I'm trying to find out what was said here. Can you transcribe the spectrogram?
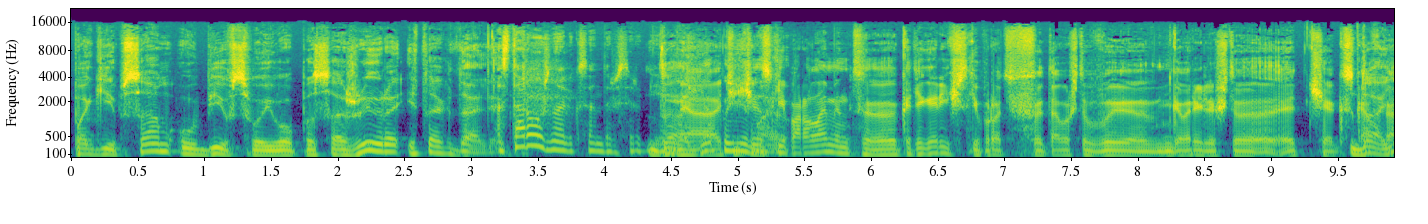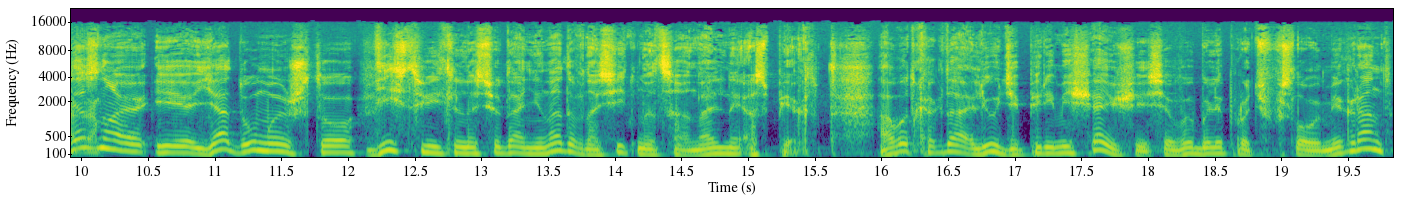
погиб сам, убив своего пассажира и так далее. Осторожно, Александр Сергеевич. Да, я Чеченский понимаю. парламент э, категорически против того, чтобы вы говорили, что это человек с Кавказа. Да, я знаю, и я думаю, что действительно сюда не надо вносить национальный аспект. А вот когда люди перемещающиеся, вы были против слова «мигрант»,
